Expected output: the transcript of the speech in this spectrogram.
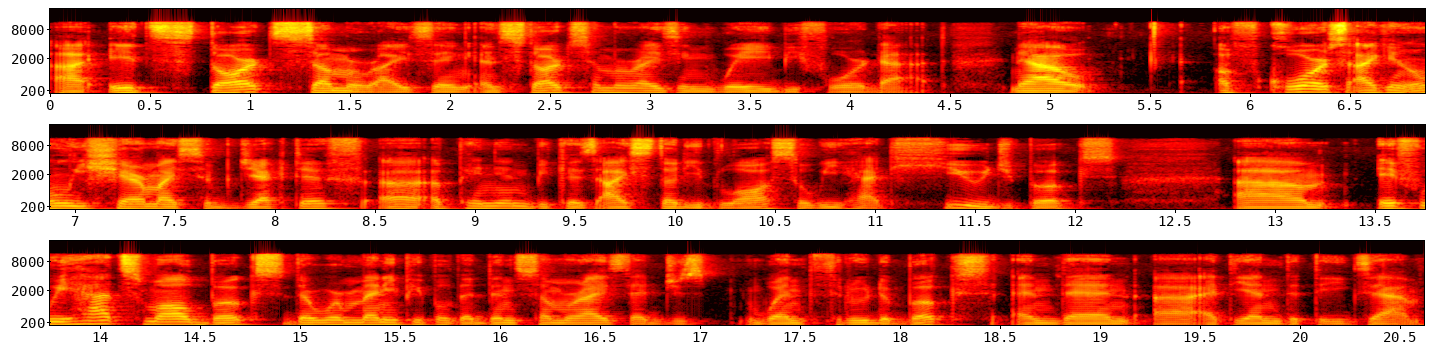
Uh, it starts summarizing and start summarizing way before that. Now, of course, I can only share my subjective uh, opinion because I studied law, so we had huge books. Um, if we had small books, there were many people that didn't summarize that just went through the books and then uh, at the end did the exam.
